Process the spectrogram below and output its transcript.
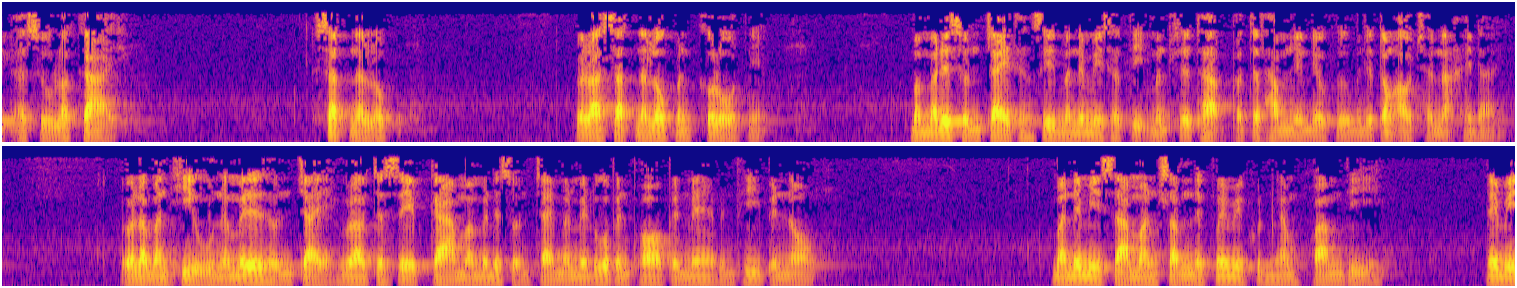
ตอสุรกาย สัตว์นรก เวลาสัตว์นรกมันโกรธเนี่ย มันไม่ได้สนใจทั้งสิ้น มันไม่มีสติ มันจะทำจะทำอย่างเดียวคือ มันจะต้องเอาชนะให้ได้ เวลามันหิวนะไม่ได้สนใจ เวลาจะเสพกามมันไม่ได้สนใจ มันไม่รู้ว่าเป็นพ่อ เป็นแม่ เป็นพี่ เป็นน้อง มันได้มีสามัญสำนึก ไม่มีคุณงามความดีได้มี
